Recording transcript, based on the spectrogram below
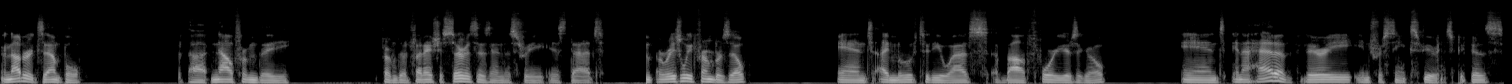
Another example, uh, now from the from the financial services industry, is that I'm originally from Brazil, and I moved to the US about four years ago and and I had a very interesting experience because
